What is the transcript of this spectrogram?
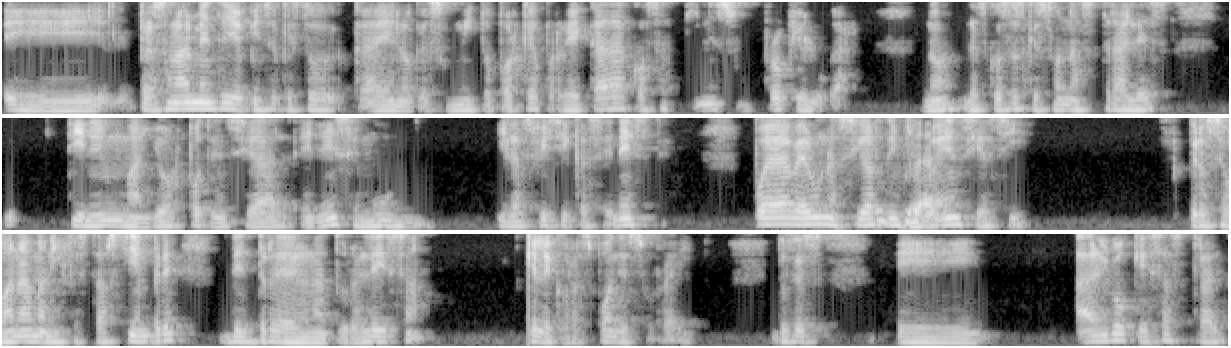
eh, personalmente yo pienso que esto cae en lo que es un mito. ¿Por qué? Porque cada cosa tiene su propio lugar, ¿no? Las cosas que son astrales tienen mayor potencial en ese mundo y las físicas en este. Puede haber una cierta influencia, sí, pero se van a manifestar siempre dentro de la naturaleza que le corresponde a su rey. Entonces, eh, algo que es astral,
